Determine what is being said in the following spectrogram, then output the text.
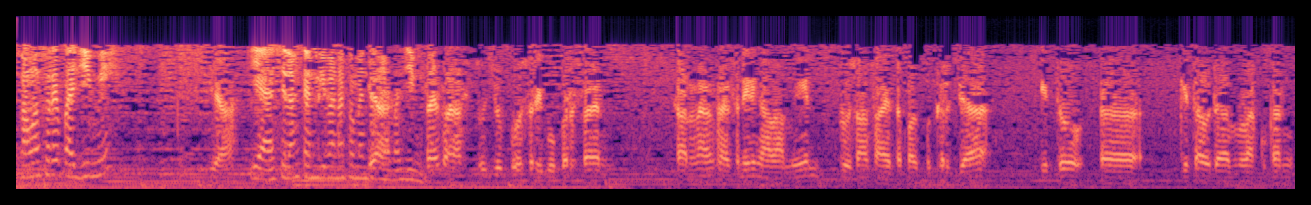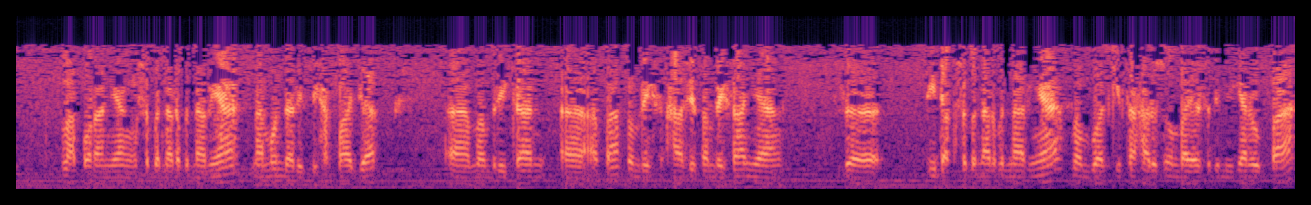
Selamat sore Pak Jimmy. Ya, Ya, silahkan gimana ya komentarnya Pak Jimmy? saya sangat setuju Bu seribu persen Karena saya sendiri ngalamin perusahaan saya tempat bekerja Itu eh, kita udah melakukan laporan yang sebenar-benarnya Namun dari pihak pajak eh, memberikan eh, apa pemeriksa, hasil pemeriksaan yang se- tidak sebenar-benarnya Membuat kita harus membayar sedemikian rupa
